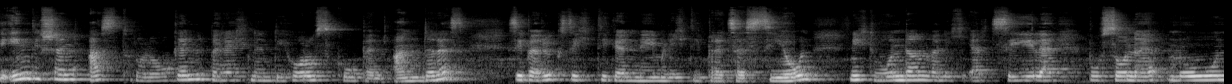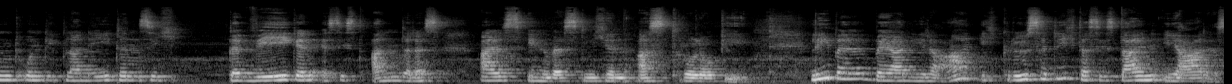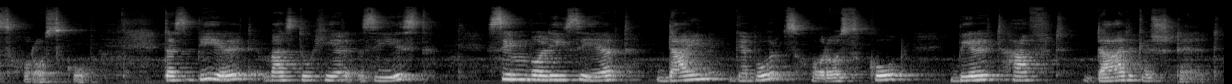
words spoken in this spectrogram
Die indischen Astrologen berechnen die Horoskopen anderes. Sie berücksichtigen nämlich die Präzession. Nicht wundern, wenn ich erzähle, wo Sonne, Mond und die Planeten sich bewegen. Es ist anderes als in westlichen Astrologie. Liebe Beanira, ich grüße dich, das ist dein Jahreshoroskop. Das Bild, was du hier siehst, symbolisiert dein Geburtshoroskop bildhaft dargestellt.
